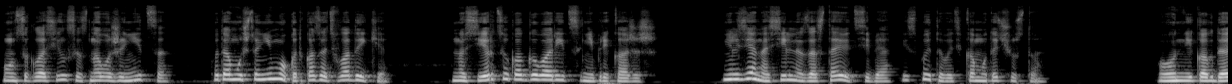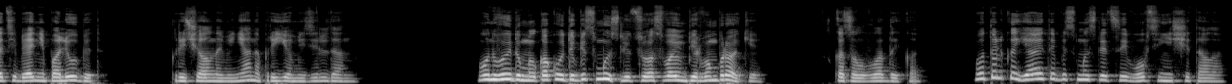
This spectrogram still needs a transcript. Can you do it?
Он согласился снова жениться, потому что не мог отказать владыке. Но сердцу, как говорится, не прикажешь. Нельзя насильно заставить себя испытывать кому-то чувства. «Он никогда тебя не полюбит», – кричал на меня на приеме Зельдан. «Он выдумал какую-то бессмыслицу о своем первом браке», – сказал владыка. Вот только я этой бессмыслицей вовсе не считала.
